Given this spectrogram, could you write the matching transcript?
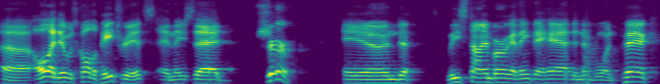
Uh, all I did was call the Patriots, and they said, sure. And Leigh Steinberg, I think they had the number one pick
